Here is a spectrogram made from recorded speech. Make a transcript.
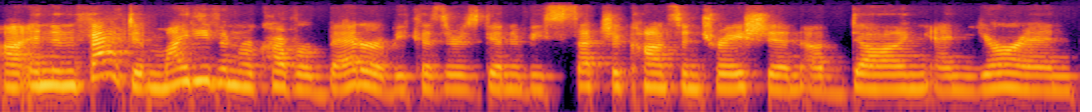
Uh, and in fact, it might even recover better because there's going to be such a concentration of dung and urine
